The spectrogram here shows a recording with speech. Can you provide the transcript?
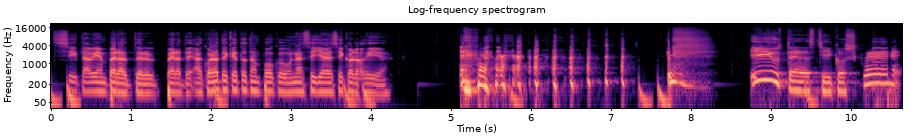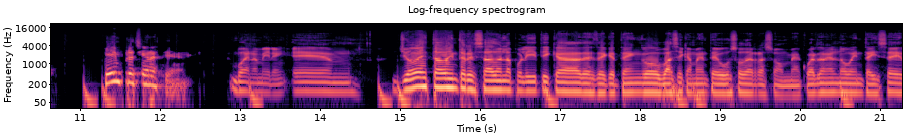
Sí, está bien, pero espérate. Acuérdate que esto tampoco es una silla de psicología. y ustedes, chicos, ¿qué, impresiones tienen? Bueno, miren, em, yo he estado interesado en la política desde que tengo básicamente uso de razón. Me acuerdo en el 96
